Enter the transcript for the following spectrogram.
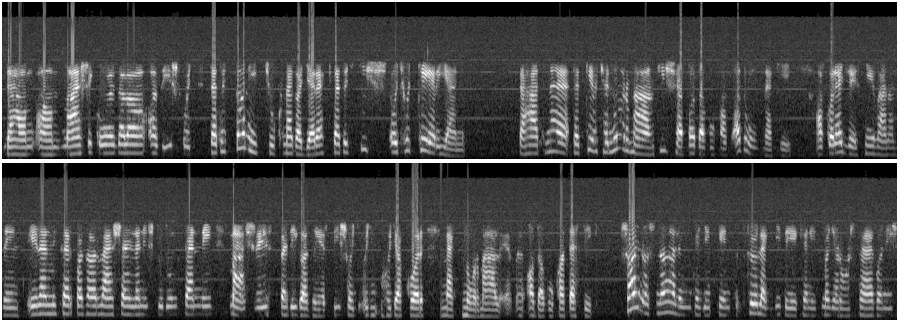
De a, másik oldala az is, hogy tehát, hogy tanítsuk meg a gyerek, tehát, hogy, kis, hogy, hogy kérjen. Tehát, ne, tehát ki, hogyha normál, kisebb adagokat adunk neki, akkor egyrészt nyilván az élelmiszerpazarlás ellen is tudunk tenni, másrészt pedig azért is, hogy, hogy, hogy akkor meg normál adagokat eszik. Sajnos nálunk egyébként, főleg vidéken, itt Magyarországon is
